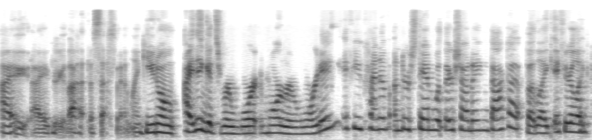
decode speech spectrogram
I I agree with that assessment. Like you don't. I think it's reward more rewarding if you kind of understand what they're shouting back at. But like if you're like,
